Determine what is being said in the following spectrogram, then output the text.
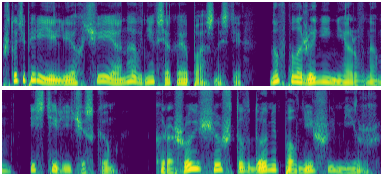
что теперь ей легче, и она вне всякой опасности, но в положении нервном, истерическом. Хорошо еще, что в доме полнейший мир.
